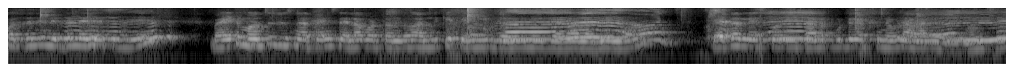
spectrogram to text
పొద్దున్నే నిద్ర లేచేసింది బయట మంచు చూసిన ఫ్రెండ్స్ ఎలా పడుతుందో అందుకే పిల్లలు జలుబులు జ్వరాలు అన్నీ స్వెటర్లు వేసుకొని తలకు గుడ్డు కట్టుకున్నా కూడా అలాగే మంచు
